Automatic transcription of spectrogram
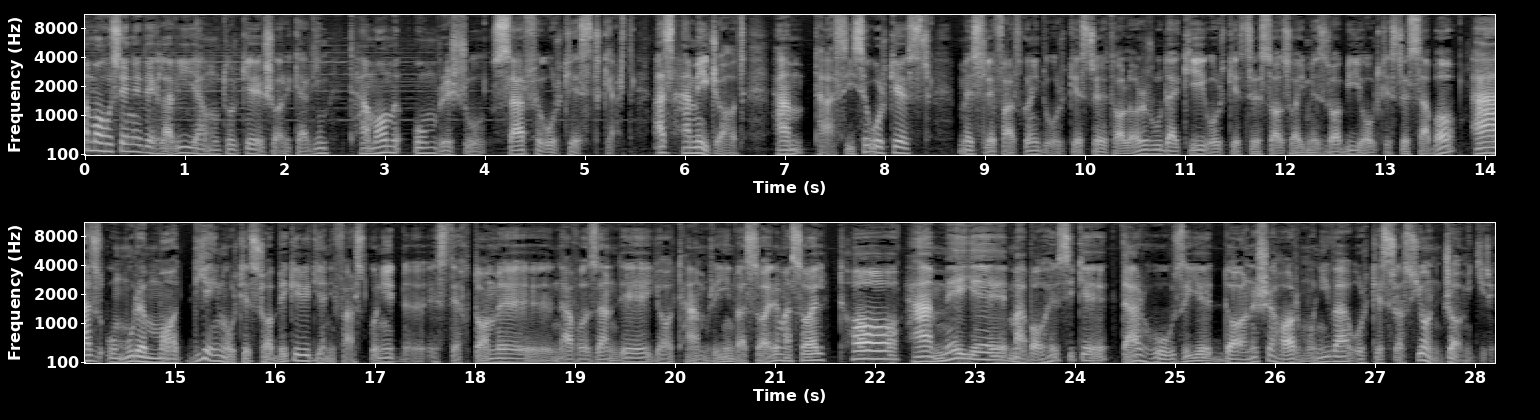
اما حسین دهلوی همونطور که اشاره کردیم تمام عمرش رو صرف ارکستر کرد. از همه جهات. هم تأسیس ارکستر مثل فرض کنید ارکستر تالار رودکی ارکستر سازهای مزرابی یا ارکستر سبا. از امور مادی این ارکسترها بگیرید یعنی فرض کنید استخدام نوازنده یا تمرین و سایر مسائل تا همه مباحثی که در حوزه دانش هارمونی و ارکستراسیون جا می‌گیره.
